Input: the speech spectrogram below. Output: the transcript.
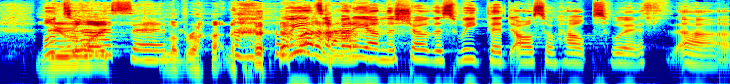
you that's what I like said. LeBron. we had somebody on the show this week that also helps with uh,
